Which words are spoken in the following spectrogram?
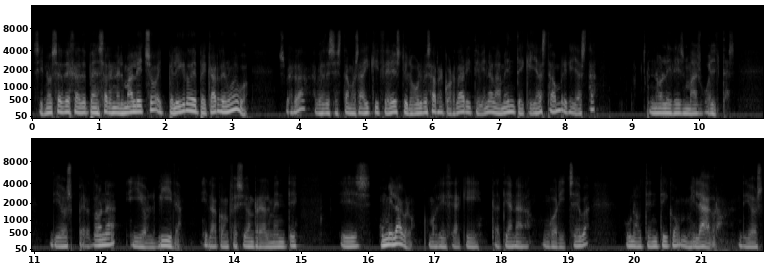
Si no se deja de pensar en el mal hecho, hay peligro de pecar de nuevo. Es verdad, a veces estamos ahí que hice esto y lo vuelves a recordar y te viene a la mente que ya está, hombre, que ya está. No le des más vueltas. Dios perdona y olvida. Y la confesión realmente es un milagro, como dice aquí Tatiana Goricheva, un auténtico milagro. Dios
